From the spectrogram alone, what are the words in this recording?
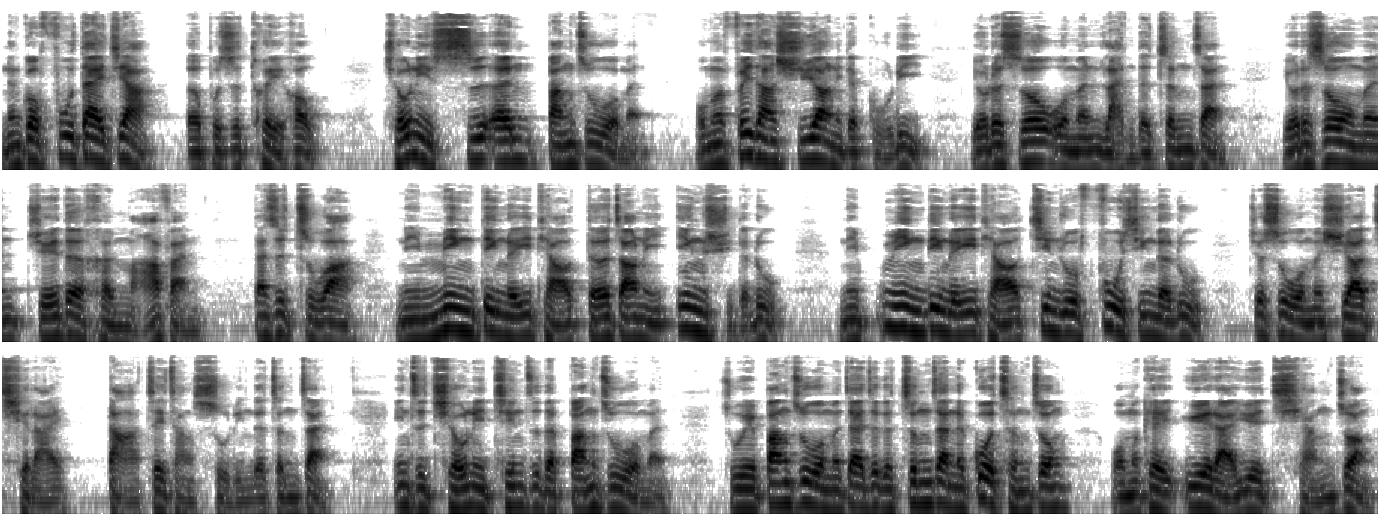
能够付代价而不是退后。求你施恩帮助我们，我们非常需要你的鼓励。有的时候我们懒得征战，有的时候我们觉得很麻烦。但是主啊，你命定了一条得着你应许的路，你命定了一条进入复兴的路，就是我们需要起来打这场属灵的征战。因此，求你亲自的帮助我们，主也帮助我们在这个征战的过程中，我们可以越来越强壮，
